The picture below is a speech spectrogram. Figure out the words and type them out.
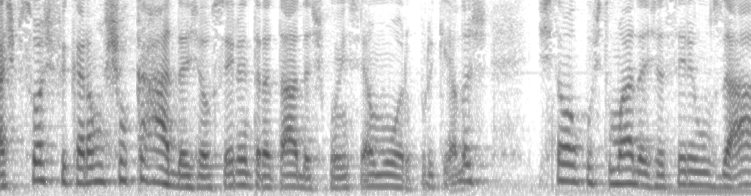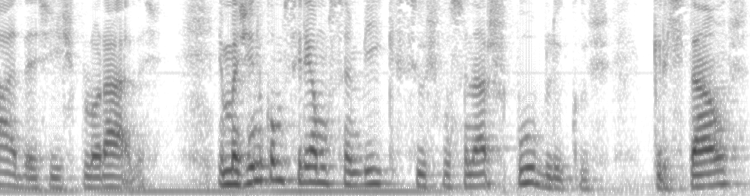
As pessoas ficarão chocadas ao serem tratadas com esse amor porque elas estão acostumadas a serem usadas e exploradas. Imagine como seria Moçambique se os funcionários públicos cristãos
